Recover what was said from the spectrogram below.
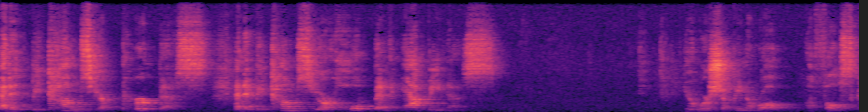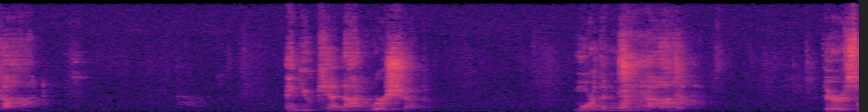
and it becomes your purpose, and it becomes your hope and happiness, you're worshiping a, a false God. And you cannot worship more than one God. There is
